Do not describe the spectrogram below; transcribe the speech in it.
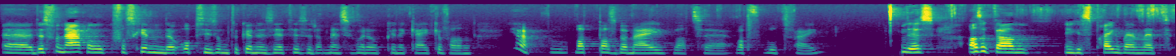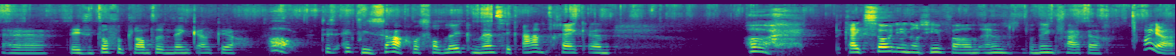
Uh, dus vandaar ook verschillende opties om te kunnen zitten, zodat mensen gewoon ook kunnen kijken van ja, wat past bij mij, wat, uh, wat voelt fijn. Dus als ik dan in gesprek ben met uh, deze toffe klanten, denk elke keer: wow, het is echt bizar wat voor leuke mensen ik aantrek. En oh, daar krijg ik zo'n energie van. En dan denk ik vaker: oh ja,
